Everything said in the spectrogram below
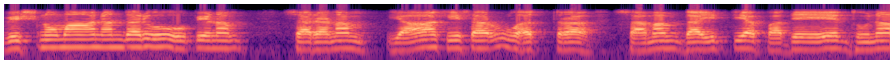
विष्णुमानन्दरूपिणं। शरणं याहि सर्वत्र समं दैत्यपदेऽधुना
